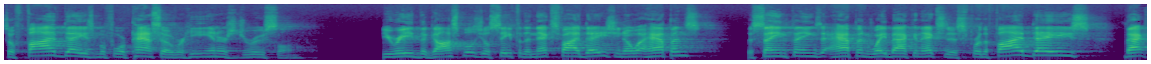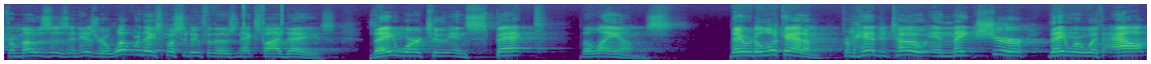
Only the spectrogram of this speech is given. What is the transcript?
So, five days before Passover, he enters Jerusalem. You read the Gospels, you'll see for the next five days, you know what happens? The same things that happened way back in Exodus. For the five days back from Moses and Israel, what were they supposed to do for those next five days? They were to inspect the lambs. They were to look at them from head to toe and make sure they were without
